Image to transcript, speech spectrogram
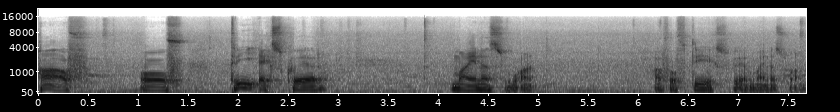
half of 3x square minus 1 half of 3x square minus 1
